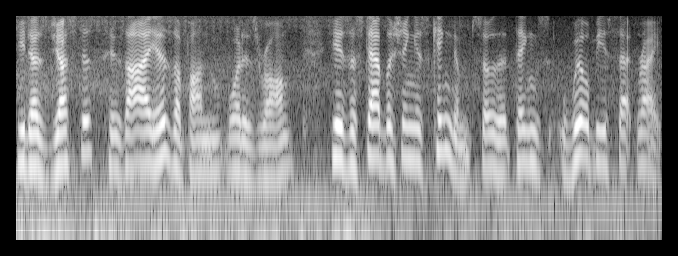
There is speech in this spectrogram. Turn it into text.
He does justice. His eye is upon what is wrong. He is establishing His kingdom so that things will be set right.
